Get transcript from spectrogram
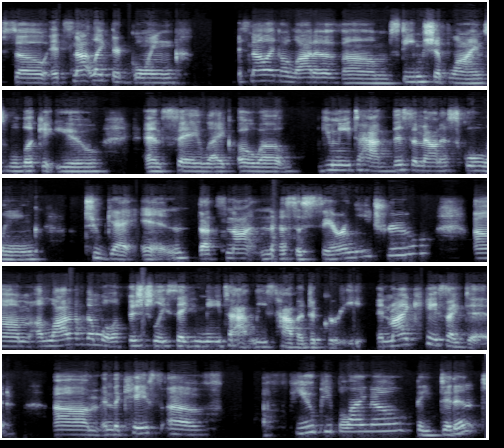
So it's not like they're going, it's not like a lot of um, steamship lines will look at you and say, like, oh, well, you need to have this amount of schooling to get in. That's not necessarily true. Um, a lot of them will officially say you need to at least have a degree. In my case, I did. Um, in the case of a few people I know, they didn't.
